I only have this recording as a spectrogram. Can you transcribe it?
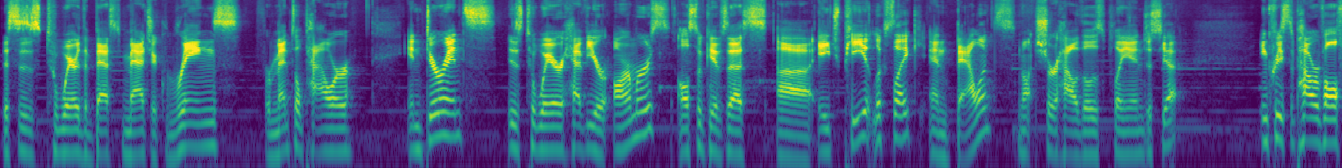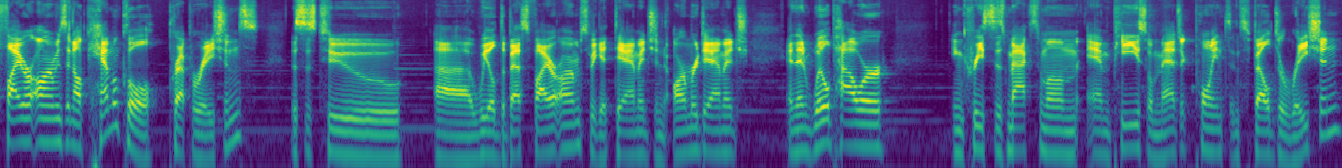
This is to wear the best magic rings for mental power. Endurance is to wear heavier armors. Also gives us uh, HP, it looks like, and balance. Not sure how those play in just yet. Increase the power of all firearms and alchemical preparations. This is to uh, wield the best firearms. We get damage and armor damage. And then willpower increases maximum MP, so magic points and spell duration.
